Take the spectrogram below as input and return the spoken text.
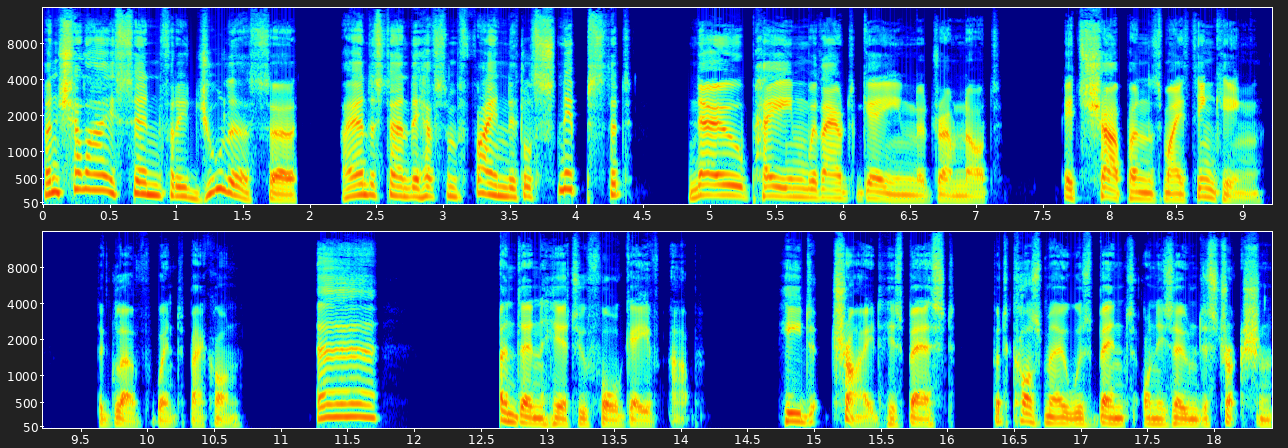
And shall I send for a jeweller, sir? I understand they have some fine little snips that. No pain without gain, Drumknott. It sharpens my thinking. The glove went back on. Er. Uh, and then Heretofore gave up. He'd tried his best, but Cosmo was bent on his own destruction,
